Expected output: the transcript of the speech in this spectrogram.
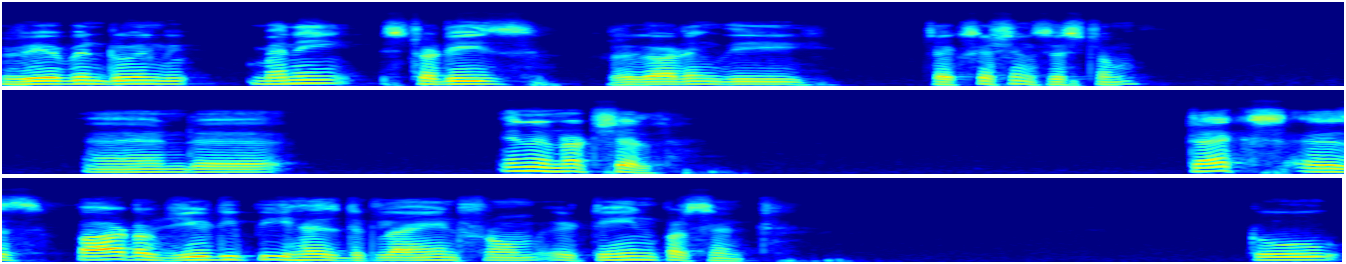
We have been doing many studies regarding the taxation system, and uh, in a nutshell, tax as part of GDP has declined from 18% to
